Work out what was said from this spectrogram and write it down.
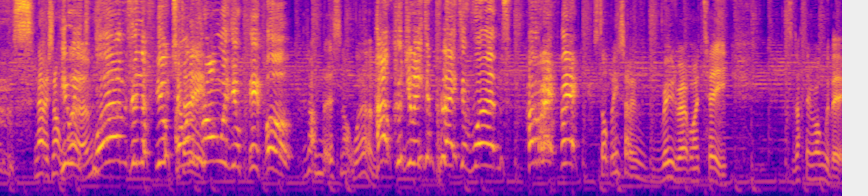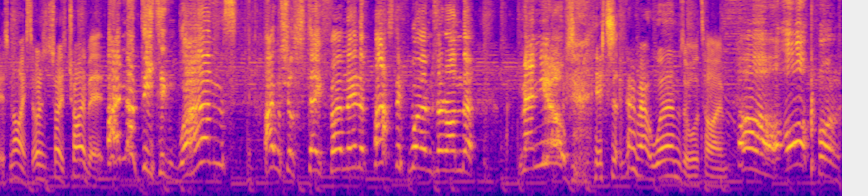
Worms! No, it's not you worms. You eat worms in the future. What is wrong with you people? No, It's not worms. How could you eat a plate of worms? Horrific! Stop being so rude about my tea. There's nothing wrong with it. It's nice. Oh, I was just trying to try a bit. I'm not eating worms. I shall stay firmly in the past if worms are on the menu. It's going about worms all the time. Oh, awful.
